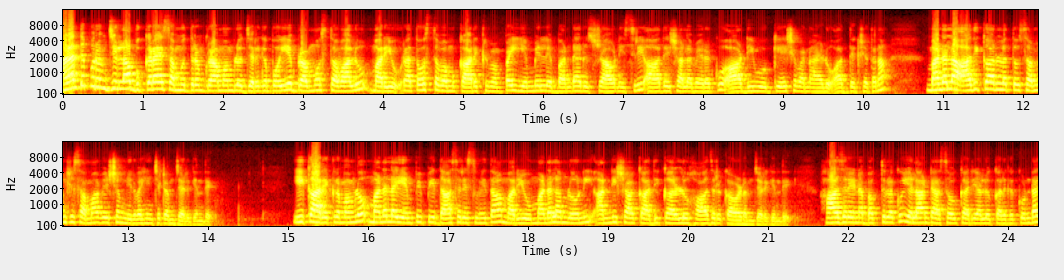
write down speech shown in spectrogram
అనంతపురం జిల్లా బుక్కరాయ సముద్రం గ్రామంలో జరగబోయే బ్రహ్మోత్సవాలు మరియు రథోత్సవం కార్యక్రమంపై ఎమ్మెల్యే బండారు శ్రావణిశ్రీ ఆదేశాల మేరకు ఆర్డీఓ కేశవనాయుడు అధ్యక్షతన మండల అధికారులతో సమీక్ష సమావేశం నిర్వహించడం జరిగింది. ఈ కార్యక్రమంలో మండల ఎంపీపీ దాసరి సునీత మరియు మండలంలోని అన్ని శాఖ అధికారులు హాజరు కావడం జరిగింది. హాజరైన భక్తులకు ఎలాంటి అసౌకర్యాలు కలగకుండా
